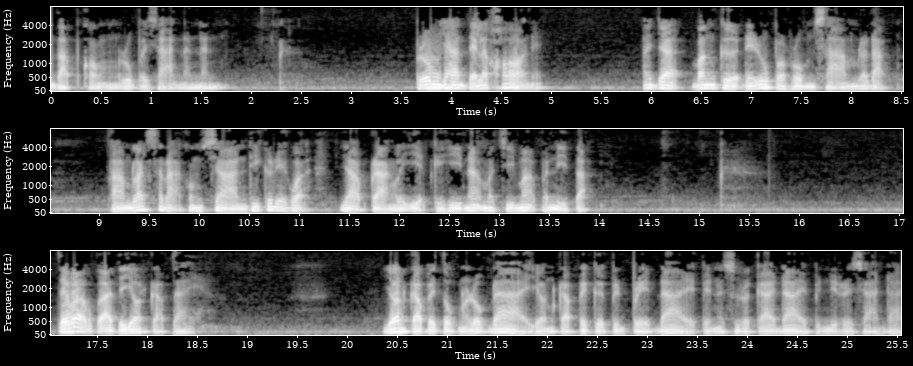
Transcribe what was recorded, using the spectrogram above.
ำดับของรูปฌานนั้นๆ ปรมฌานแต่ละข้อเนี่ยอาจจะบังเกิดในรูปประพรมสามระดับ ตามลักษณะของฌานที่ก็เรียกว่าหยาบกลางละเอียดกหีนะมัชิมะปณิตะ แต่ว่าก็อาจจะย้อนกลับได้ ย้อนกลับไปตกนรกได้ ย้อนกลับไปเกิดเป็นเปรตได้ เป็นอสุรกายได้ เป็นดิรชานได้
